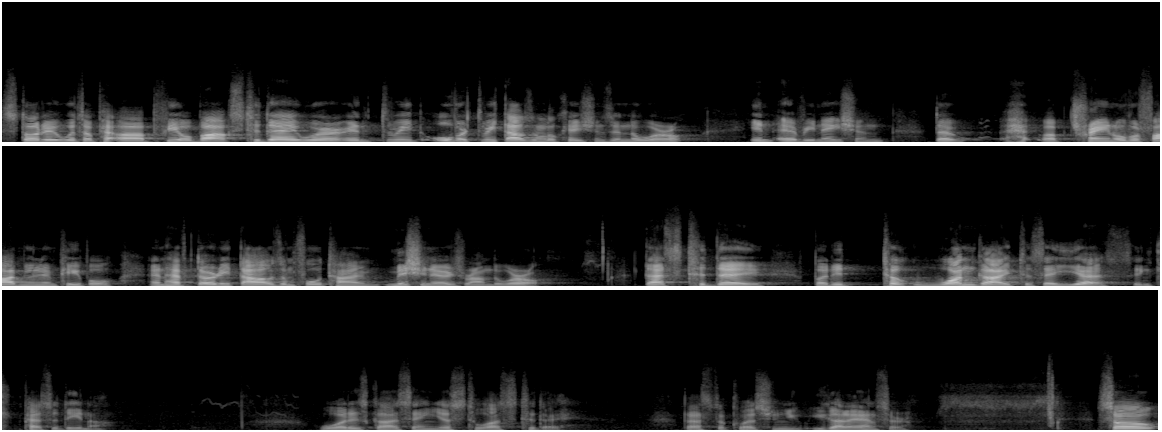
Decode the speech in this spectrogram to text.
started with a uh, PO box. Today, we're in three, over 3,000 locations in the world, in every nation, that uh, train over 5 million people and have 30,000 full time missionaries around the world. That's today, but it took one guy to say yes in Pasadena. What is God saying yes to us today? That's the question you, you got to answer. So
